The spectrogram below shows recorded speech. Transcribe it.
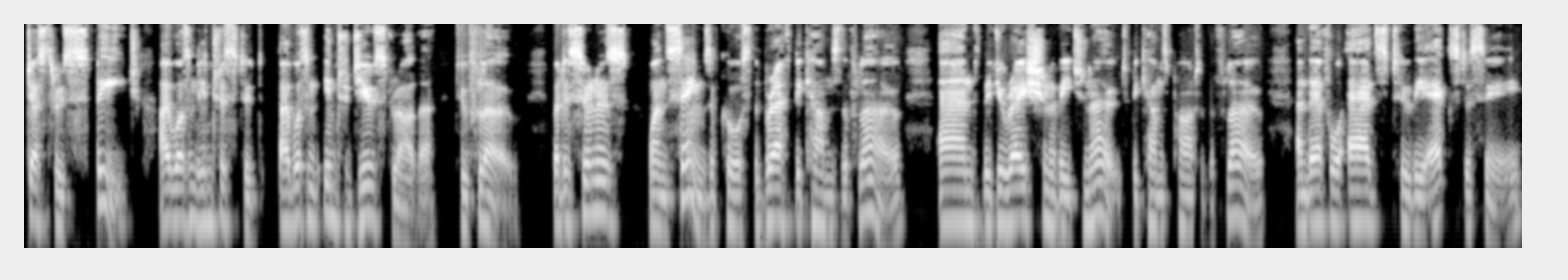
just through speech, I wasn't interested, I wasn't introduced rather to flow. But as soon as one sings, of course, the breath becomes the flow and the duration of each note becomes part of the flow and therefore adds to the ecstasy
